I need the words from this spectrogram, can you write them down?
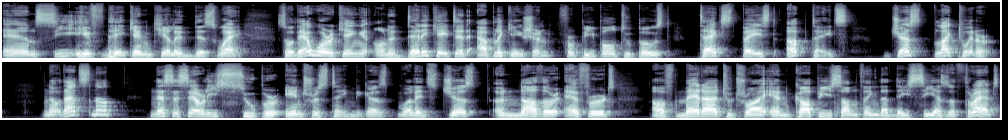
and see if they can kill it this way. So they're working on a dedicated application for people to post text based updates just like Twitter. Now, that's not necessarily super interesting because, well, it's just another effort of Meta to try and copy something that they see as a threat.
